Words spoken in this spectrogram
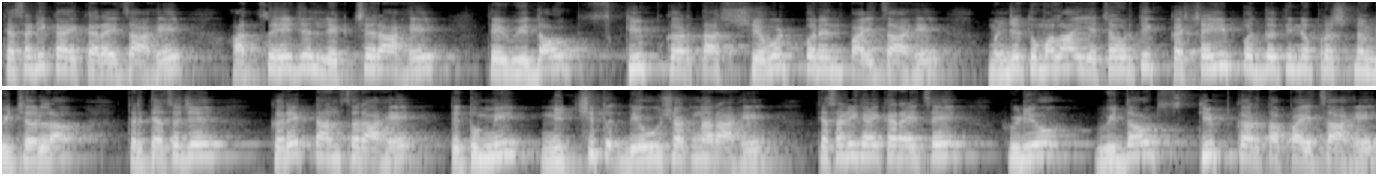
त्यासाठी काय करायचं आहे आजचं हे जे लेक्चर आहे ते विदाऊट स्किप करता शेवटपर्यंत पाहायचं आहे. म्हणजे तुम्हाला याच्यावरती कशाही पद्धतीनं प्रश्न विचारला तर त्याचं जे करेक्ट आन्सर आहे ते तुम्ही निश्चित देऊ शकणार आहे. त्यासाठी काय करायचं आहे व्हिडिओ विदाऊट स्किप करता पाहायचा आहे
